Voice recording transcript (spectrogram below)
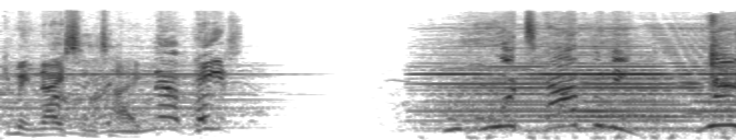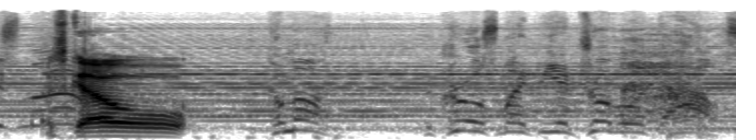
Give me nice and tight. Hey, What's happening? Where's my? Let's go. Come on. The girls might be in trouble at the house.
